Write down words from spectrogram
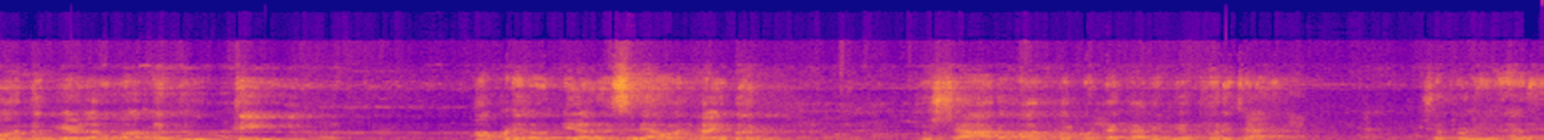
મન કેળવવાની વૃત્તિ. આપણે અગિયારસ રહ્યા હોય ભાઈ ભાઈબંધ, તો ચાર વાર તો બટાકાની વેફર જાય, ચટણી હારે.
